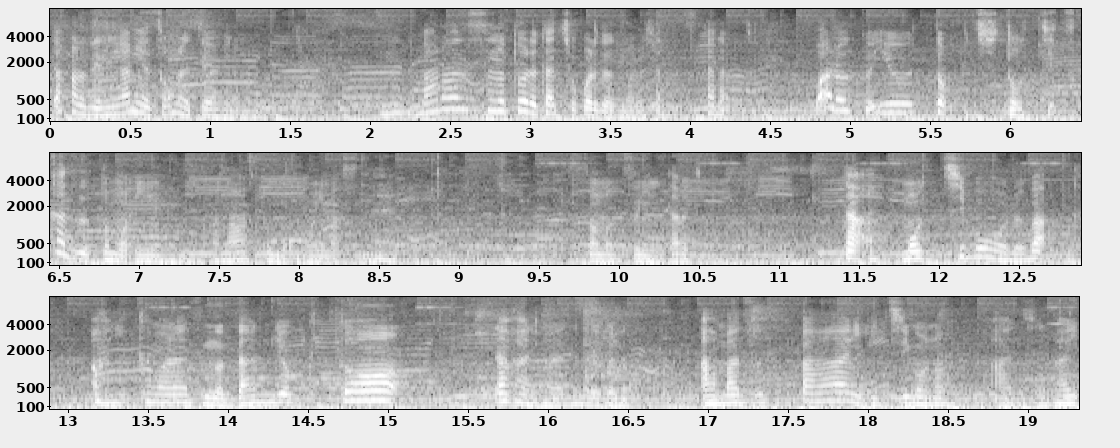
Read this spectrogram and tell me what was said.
だからで苦味がそこまで強いわけでも。バランスの取れたチョコレートだと思いました。ただ、悪く言うと、どっちつかずとも言えるのかなとも思いますね。その次に食べたモッチボールは、相変わらずの弾力と、中から出てくる甘酸っぱいいちごの味わい。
